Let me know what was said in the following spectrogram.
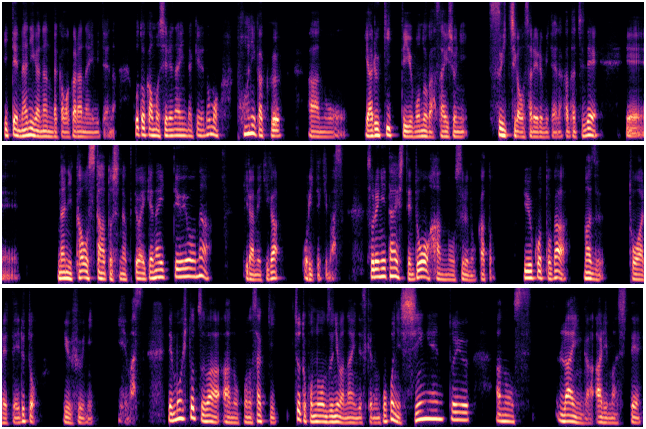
一体何が何だかわからないみたいなことかもしれないんだけれども、とにかく、あの、やる気っていうものが最初にスイッチが押されるみたいな形で、えー、何かをスタートしなくてはいけないっていうようなひらめきが降りてきます。それに対してどう反応するのかということが、まず問われているというふうに言えます。で、もう一つは、あの、このさっき、ちょっとこの図にはないんですけども、ここに深淵という、あの、ラインがありまして、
